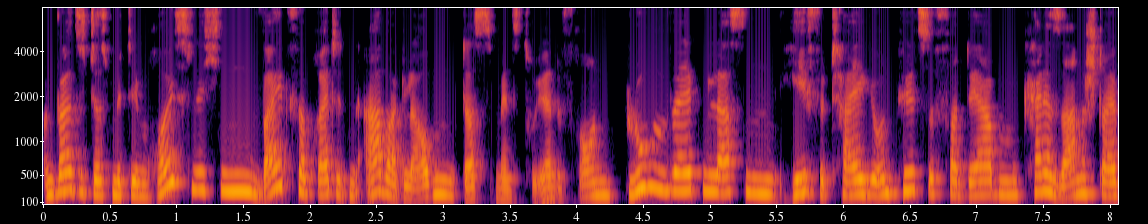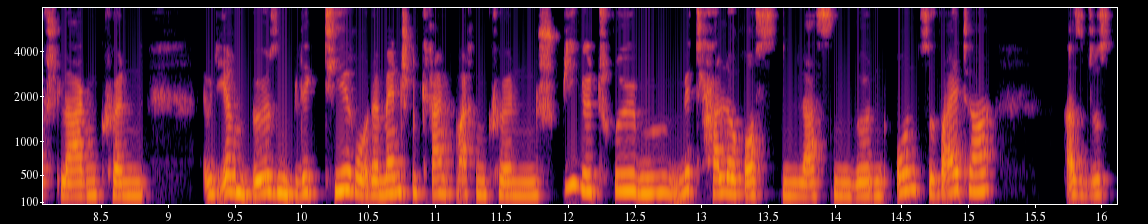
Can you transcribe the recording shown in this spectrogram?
Und weil sich das mit dem häuslichen, weit verbreiteten Aberglauben, dass menstruierende Frauen Blumen welken lassen, Hefeteige und Pilze verderben, keine Sahne steif schlagen können, mit ihrem bösen Blick Tiere oder Menschen krank machen können, Spiegel trüben, Metalle rosten lassen würden und so weiter. Also das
